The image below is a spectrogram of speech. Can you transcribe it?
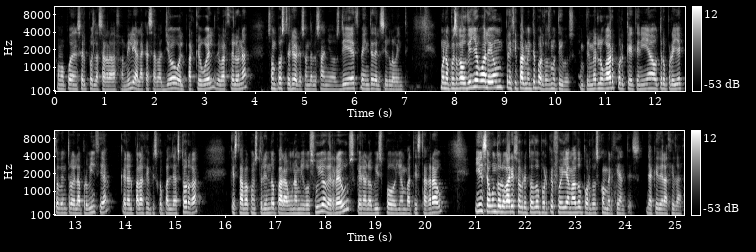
como pueden ser pues, la Sagrada Familia, la Casa Batlló o el Parque Güell de Barcelona, son posteriores, son de los años 10, 20 del siglo XX. Bueno, pues Gaudí llegó a León principalmente por dos motivos. En primer lugar, porque tenía otro proyecto dentro de la provincia, que era el Palacio Episcopal de Astorga, que estaba construyendo para un amigo suyo de Reus, que era el obispo Joan Batista Grau. Y en segundo lugar, y sobre todo, porque fue llamado por dos comerciantes de aquí de la ciudad.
